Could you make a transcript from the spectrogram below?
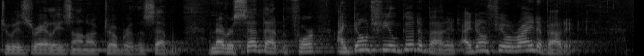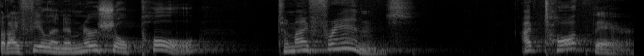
to Israelis on October the 7th. I've never said that before. I don't feel good about it. I don't feel right about it. But I feel an inertial pull to my friends. I've taught there.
